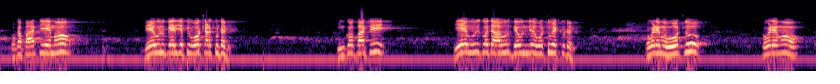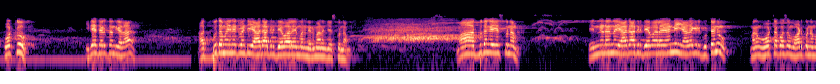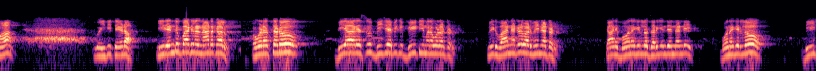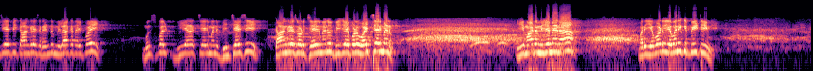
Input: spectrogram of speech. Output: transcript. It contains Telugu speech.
ఒక పార్టీ ఏమో దేవుని పేరు చెప్పి ఓట్లు అడుక్కుంటుంది ఇంకో పార్టీ ఏ ఊరికి పోతే ఆ ఊరు దేవుని మీద ఓట్లు పెట్టుకుంటుంది. ఒకడేమో ఓట్లు ఒకడేమో ఓట్లు. ఇదే జరుగుతుంది కదా? అద్భుతమైనటువంటి యాదాద్రి దేవాలయం మనం నిర్మాణం చేసుకున్నాం. మా అద్భుతంగా చేసుకున్నాం. ఎన్నడన్న యాదాద్రి దేవాలయాన్ని యాదగిరి గుట్టను మనం ఓట్ల కోసం వాడుకున్నామా? ఇగో ఇది తేడా. ఈ రెండు పార్టీల నాటకాలు. ఒకడొస్తాడు బీఆర్ఎస్ బీజేపీకి బీ టీం అని కూడా అంటాడు. వీడు వాడిని అంటాడు వాడు వీడిని అంటాడు. కానీ భువనగిరిలో జరిగింది ఏంటండి భువనగిరిలో బీజేపీ కాంగ్రెస్ రెండు మిలాఖత్ అయిపోయి మున్సిపల్ బీఆర్ఎస్ చైర్మన్ దించేసి కాంగ్రెస్ వాడు చైర్మన్ బీజేపీ వాడు వైస్ చైర్మన్. ఈ మాట నిజమేనా? మరి ఎవడు ఎవనికి బి టీం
